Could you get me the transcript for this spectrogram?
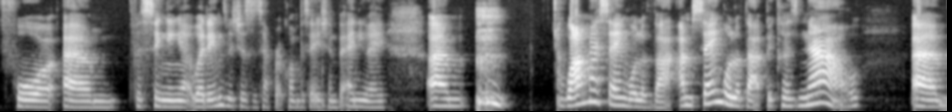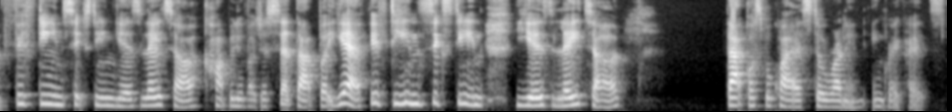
for um for singing at weddings which is a separate conversation but anyway um why am I saying all of that? I'm saying all of that because now, um, 15, 16 years later, can't believe I just said that, but yeah, 15, 16 years later, that gospel choir is still running in Greycoats.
